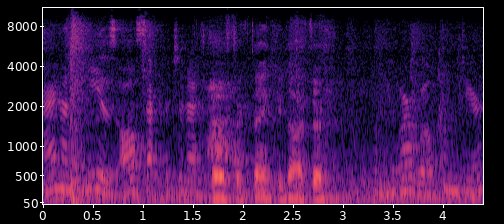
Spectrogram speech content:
All right, honey, he is all set for today. Perfect. Thank you, doctor. You are welcome, dear.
